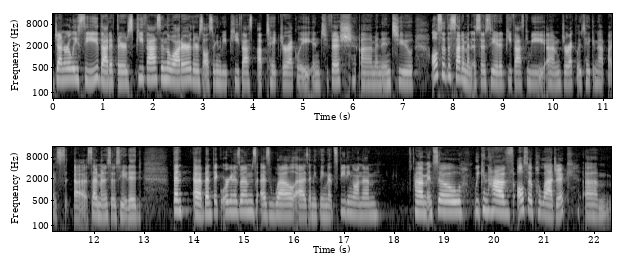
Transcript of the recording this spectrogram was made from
generally see that if there's PFAS in the water, there's also going to be PFAS uptake directly into fish um, and into also the sediment associated. PFAS can be um, directly taken up by uh, sediment associated uh, benthic organisms as well as anything that's feeding on them. Um, and so we can have also pelagic um,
